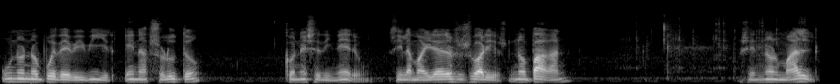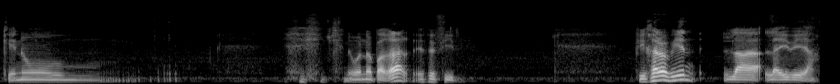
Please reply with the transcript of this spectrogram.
uno no puede vivir en absoluto con ese dinero. Si la mayoría de los usuarios no pagan, pues es normal que no que no van a pagar. Es decir, fijaros bien la, la idea.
